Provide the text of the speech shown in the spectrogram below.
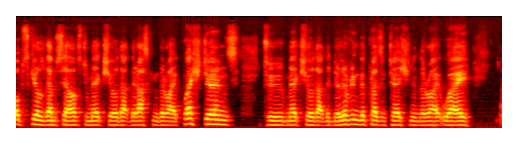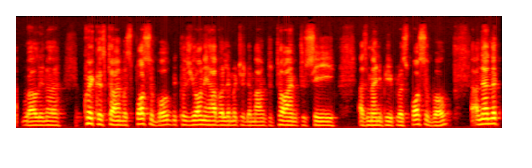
upskill themselves to make sure that they're asking the right questions, to make sure that they're delivering the presentation in the right way well in a quickest time as possible because you only have a limited amount of time to see as many people as possible. And then the,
